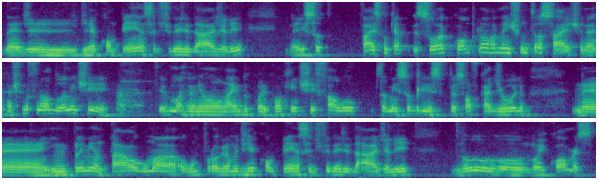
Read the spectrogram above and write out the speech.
né, de, de recompensa, de fidelidade ali, né? isso faz com que a pessoa compre novamente no teu site, né? Acho que no final do ano a gente teve uma reunião online do Conicom que a gente falou também sobre isso, o pessoal ficar de olho né, em implementar alguma, algum programa de recompensa, de fidelidade ali no, no e-commerce,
